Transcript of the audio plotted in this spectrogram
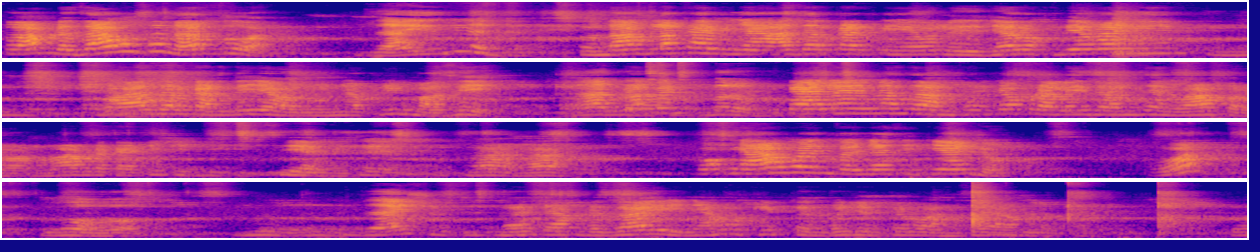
તો આપણે જાવું છે ને હરદુઆ જાય ને તો? નામ લખાવી ત્યાં આધાર કાર્ડની ઓલી ઝેરોક્ષ દેવાની. આવવાનું ત્યાં ફ્રીમાં છે હા લઈ ના જવાનું થાય કપડાં લઈ જવાનું થાય ને વાપરવાનું. આપણે કાંઈ ટિકિટ બિકિટ છે નહીં. હા હા. કોકને હોય ને તો ત્યાંથી કહેજો. હો? હો હો. જઈશું. આપણે જઈએ ત્યાં કીર્તન ભજન કરવાનું છે આપણે તો.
